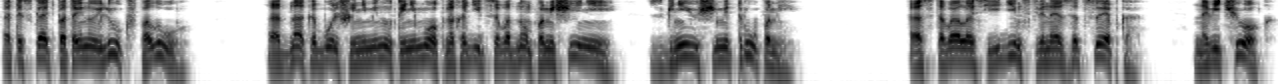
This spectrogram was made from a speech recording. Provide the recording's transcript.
отыскать потайной люк в полу. Однако больше ни минуты не мог находиться в одном помещении с гниющими трупами. Оставалась единственная зацепка — новичок.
